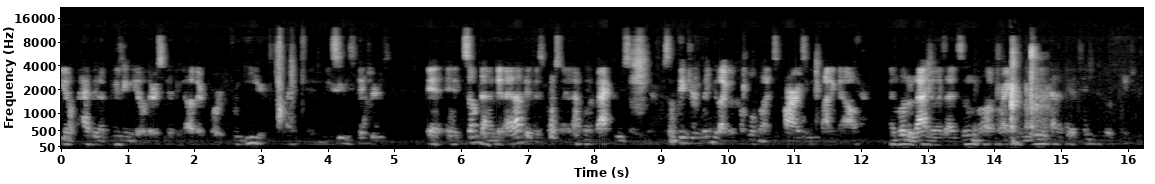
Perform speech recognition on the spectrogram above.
you know, have been abusing, you know, their significant other for, for years, right? And we see these pictures and, and sometimes, and I did this personally, and I went back through some some pictures, maybe like a couple of months prior to me finding out. And little did I know, as I zoom up, right, and you really kind of pay attention to those pictures,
